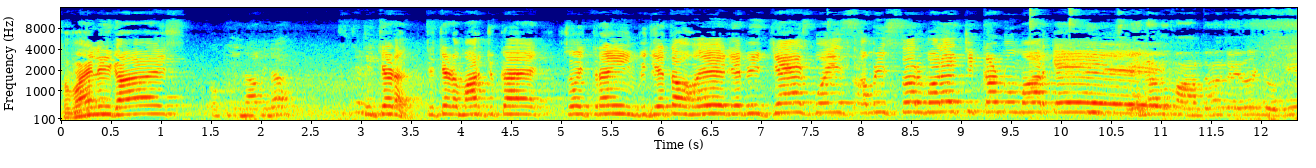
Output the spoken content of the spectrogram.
ਸੋ ਫਾਈਨਲੀ ਗਾਇਸ ਉਹ ਕੀ ਨਾਮ ਇਹਦਾ? ਚਿੱਚੜ ਚਿੱਚੜ ਮਾਰ ਚੁੱਕਾ ਹੈ। ਸੋ ਇਤਨਾ ਹੀ ਵਿਜੇਤਾ ਹੋਏ ਜੇ ਵੀ ਜੈਸ ਬॉयज ਅੰਮ੍ਰਿਤਸਰ ਵਾਲੇ ਚਿੱਕੜ ਨੂੰ ਮਾਰ ਕੇ। ਇਹਨਾਂ ਨੂੰ ਮਾਰ ਦੇਣਾ ਚਾਹੀਦਾ ਕਿਉਂਕਿ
